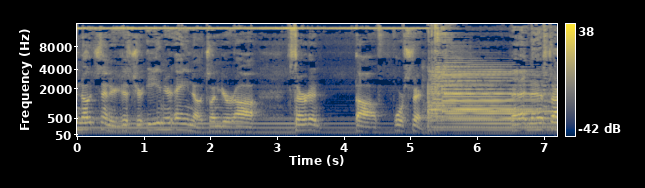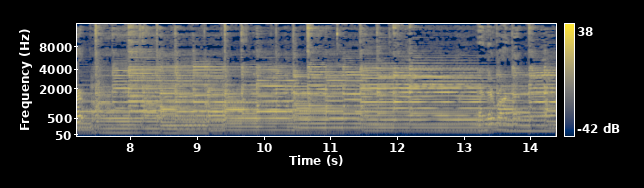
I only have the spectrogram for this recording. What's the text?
two notes in there, just your E and your A notes on your uh, third and uh, fourth string. And then it start. And they run the.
